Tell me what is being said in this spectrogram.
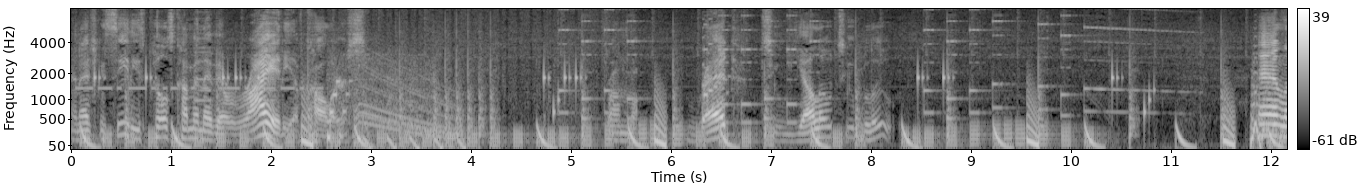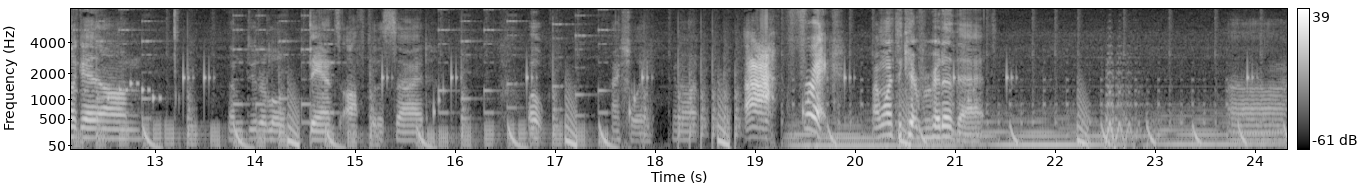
And as you can see, these pills come in a variety of colors. From red to yellow to blue. And look at um them do their little dance off to the side. Oh, actually, you know what? Ah, frick! I want to get rid of that. Uh,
